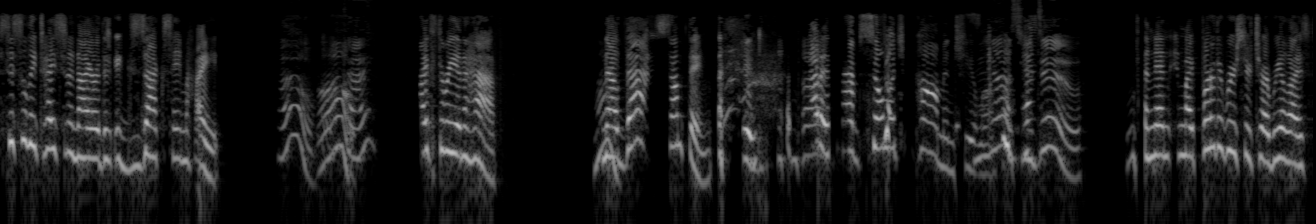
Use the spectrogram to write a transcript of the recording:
Cicely Tyson and I are the exact same height, Oh, Oh. okay. five three and a half. Hmm. Now that is something. It- that is have so much in common, Sheila. yes, you do. And then in my further research, I realized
